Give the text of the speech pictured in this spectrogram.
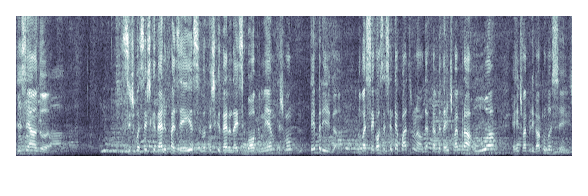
dizendo se vocês quiserem fazer isso, se vocês quiserem dar esse golpe mesmo, vocês vão ter briga. Não vai ser igual 64 não, dessa vez a gente vai para a rua e a gente vai brigar com vocês.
